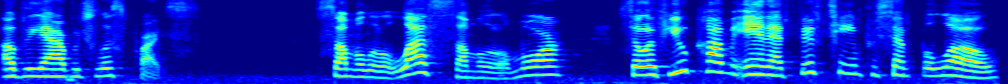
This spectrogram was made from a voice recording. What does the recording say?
of the average list price. Some a little less, some a little more. So if you come in at 15% below,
